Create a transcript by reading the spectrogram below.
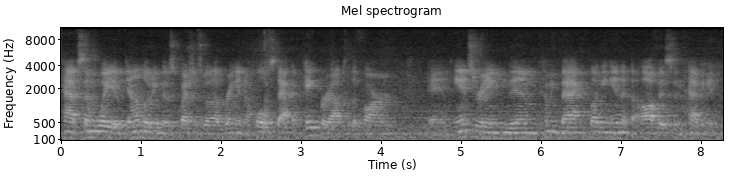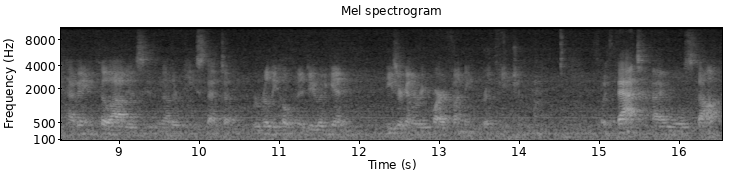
have some way of downloading those questions without bringing a whole stack of paper out to the farm and answering them, coming back, plugging in at the office, and having it having it fill out is, is another piece that uh, we're really hoping to do. And again, these are going to require funding for the future with that, I will stop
